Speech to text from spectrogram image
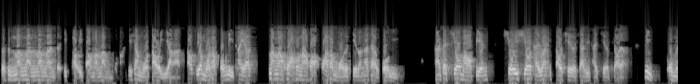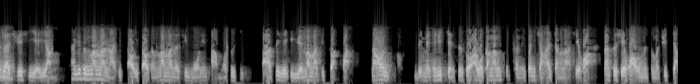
都是慢慢慢慢的一刀一刀慢慢磨，就像磨刀一样啊，刀子要磨到锋利，它也要慢慢画，慢慢画，画到磨的阶段它才有够力。它在修毛边，修一修才让一刀切了下去，才切得漂亮。所以我们在学习也一样，它就是慢慢来，一刀一刀的，慢慢的去磨练、打磨自己，把自己的语言慢慢去转换，然后每每天去检视说，啊，我刚刚可能跟小孩讲了哪些话，那这些话我们怎么去讲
